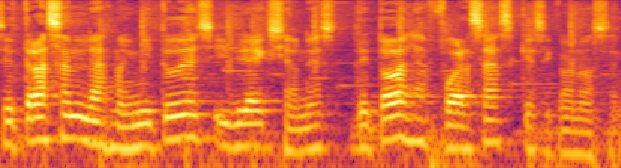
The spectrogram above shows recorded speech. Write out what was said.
se trazan las magnitudes y direcciones de todas las fuerzas que se conocen.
